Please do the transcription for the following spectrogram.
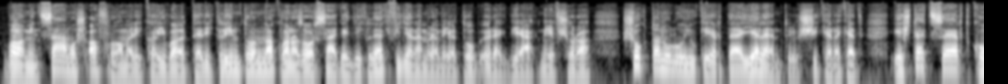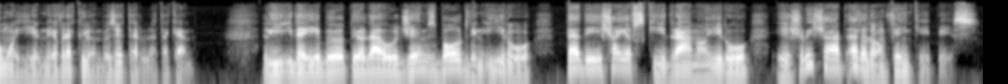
valamint számos afroamerikaival teli Clintonnak van az ország egyik legfigyelemre méltóbb öregdiák névsora, sok tanulójuk érte jelentős sikereket, és tett szert komoly hírnévre különböző területeken. Lee idejéből például James Baldwin író, Paddy Chayefsky drámaíró és Richard Avedon fényképész.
